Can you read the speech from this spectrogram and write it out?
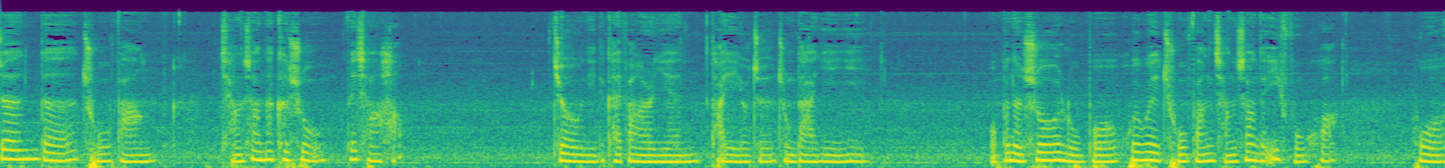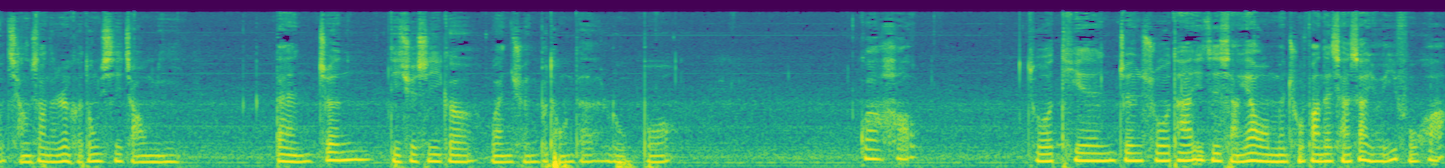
真的厨房墙上那棵树非常好。就你的开放而言，它也有着重大意义。我不能说鲁伯会为厨房墙上的一幅画或墙上的任何东西着迷，但珍的确是一个完全不同的鲁伯。挂号。昨天珍说她一直想要我们厨房的墙上有一幅画。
